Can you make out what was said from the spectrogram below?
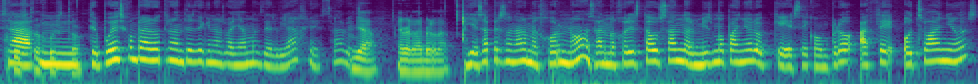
O sea, justo, justo. mm, te puedes comprar otro antes de que nos vayamos del viaje, ¿sabes? Ya, es verdad, es verdad. Y esa persona a lo mejor no, o sea, a lo mejor está usando el mismo pañuelo que se compró hace ocho años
